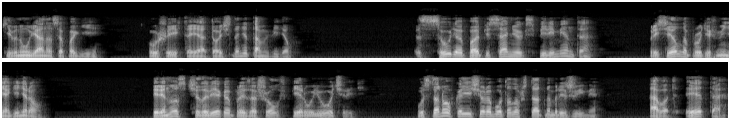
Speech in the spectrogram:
Кивнул я на сапоги. Уж их-то я точно не там видел. Судя по описанию эксперимента, присел напротив меня генерал. Перенос человека произошел в первую очередь. Установка еще работала в штатном режиме. А вот это...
